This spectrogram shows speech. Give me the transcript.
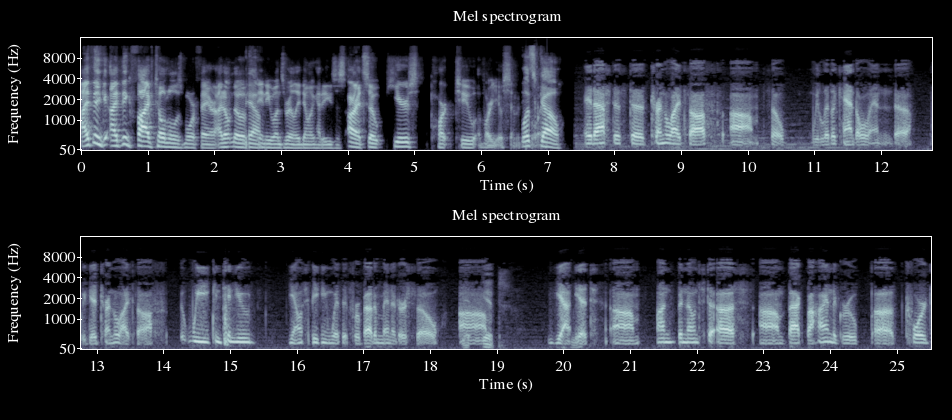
I think I think five total is more fair. I don't know if Yeah. anyone's really knowing how to use this. All right, so here's part two of our Yosemite. let's boy. go. It asked us to turn the lights off. Um, so we lit a candle and uh, we did turn the lights off. We continued, you know, speaking with it for about a minute or so. Um, it. Yeah, it. Um, unbeknownst to us, um, back behind the group, uh, towards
